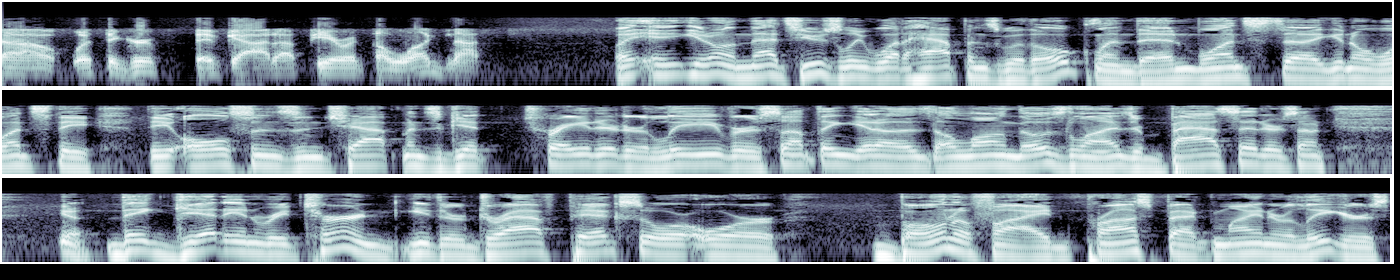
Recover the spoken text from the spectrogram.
uh, with the group they've got up here with the Lugnuts. You know, and that's usually what happens with Oakland. Then once uh, you know, once the the Olsons and Chapmans get traded or leave or something, you know, along those lines, or Bassitt or something, you know, they get in return either draft picks or or bona fide prospect minor leaguers,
